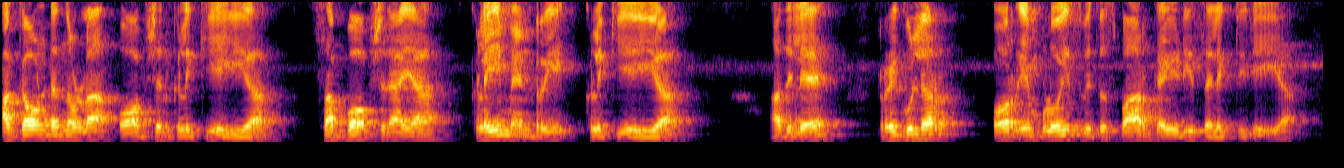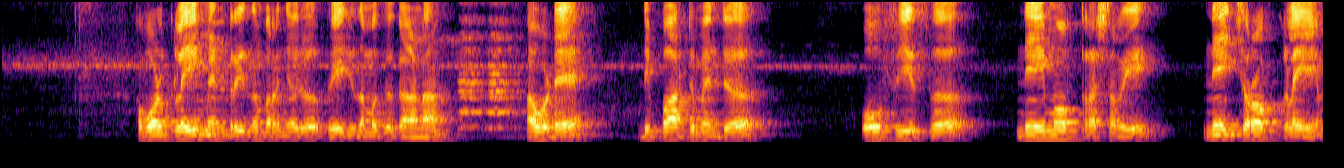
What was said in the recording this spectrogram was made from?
അക്കൗണ്ട് എന്നുള്ള ഓപ്ഷൻ ക്ലിക്ക് ചെയ്യുക. സബ് ഓപ്ഷനായ ക്ലെയിം എൻട്രി ക്ലിക്ക് ചെയ്യുക. അതിലെ regular or employees with Spark I D select ചെയ്യുക. അപ്പോൾ ക്ലെയിം എൻട്രി എന്ന് പറഞ്ഞൊരു പേജ് നമുക്ക് കാണാം. അവിടെ department office name of treasury nature of claim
